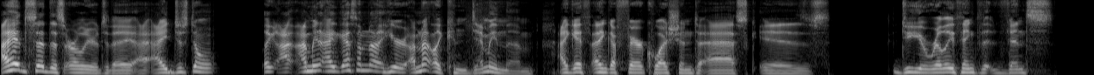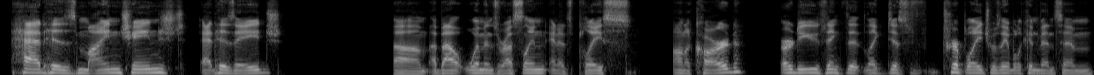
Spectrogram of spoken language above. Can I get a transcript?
I had said this earlier today. I, I just don't like. I, I mean, I guess I'm not here. I'm not like condemning them. I guess I think a fair question to ask is, do you really think that Vince had his mind changed at his age um, about women's wrestling and its place on a card, or do you think that like just Triple H was able to convince him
